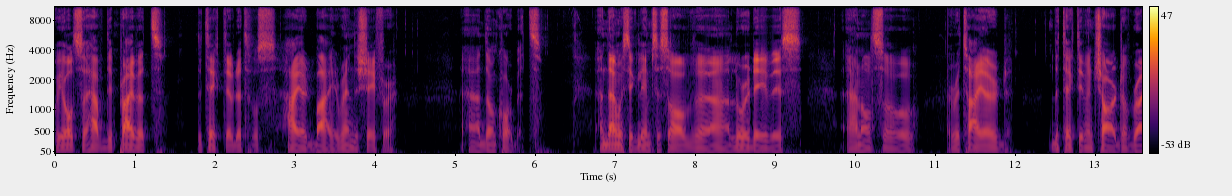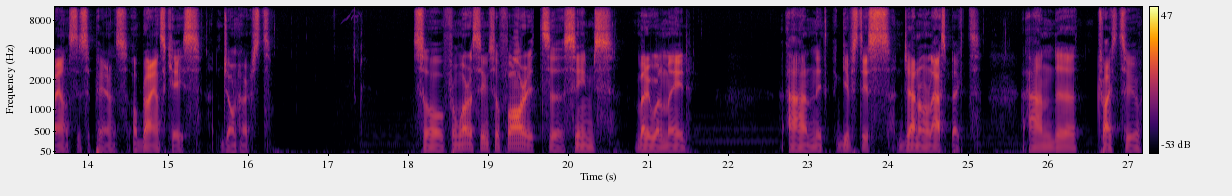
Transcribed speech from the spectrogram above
we also have the private detective that was hired by Randy Shaffer, uh, Don Corbett. And then we see glimpses of uh, Davis and also retired detective in charge of Brian's disappearance, of Brian's case, John Hurst. So, from what I've seen so far, it uh, seems very well made, and it gives this general aspect and uh, tries to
